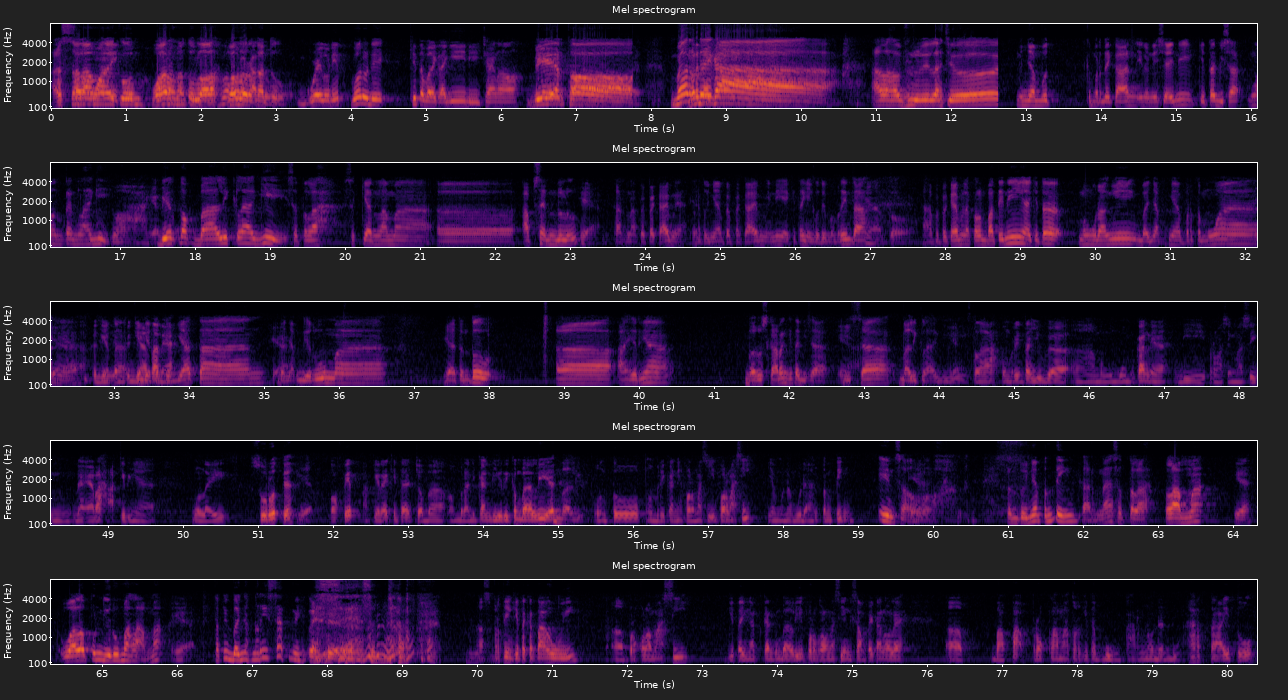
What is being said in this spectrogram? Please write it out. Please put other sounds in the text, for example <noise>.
Assalamualaikum warahmatullahi wabarakatuh. Gue Ludit, Gue Rudi. kita balik lagi di channel Beer Talk. Merdeka. Alhamdulillah cuy. Menyambut kemerdekaan Indonesia ini kita bisa ngonten lagi. Wah, ya. Beer Talk balik lagi setelah sekian lama eh, absen dulu Ya. karena PPKM ya. Tentunya PPKM ini ya kita ngikutin pemerintah. Ya, tuh. Nah, PPKM level 4 ini ya kita mengurangi banyaknya pertemuan Ya, ya, kegiatan-kegiatan ya. kegiatan-kegiatan, Ya. banyak di rumah. Ya, tentu eh, akhirnya baru sekarang kita bisa Ya. bisa balik lagi. Ya, setelah pemerintah juga eh, mengumumkan ya di per masing-masing daerah akhirnya mulai surut ya, Ya. COVID, akhirnya kita coba memberanikan diri kembali ya Kembali. untuk memberikan informasi-informasi yang mudah-mudahan penting. Insya Ya. Allah. Tentunya penting karena setelah lama ya, walaupun di rumah lama, Ya. tapi banyak ngeriset nih. Wes, <laughs> sedap. Nah, seperti yang kita ketahui, eh, proklamasi kita ingatkan kembali proklamasi yang disampaikan oleh eh, Bapak proklamator kita Bung Karno dan Bung Hatta itu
